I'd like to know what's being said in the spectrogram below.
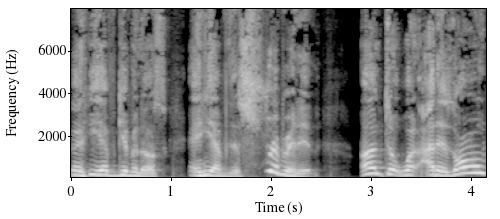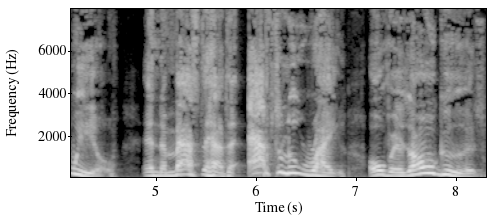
that he have given us, and he have distributed unto what at his own will. And the master has the absolute right over his own goods,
